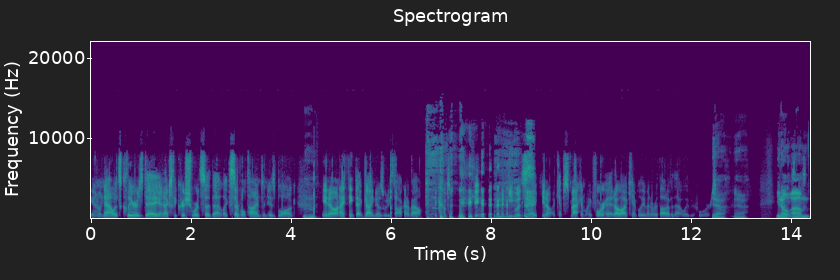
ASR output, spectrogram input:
you know now it's clear as day. And actually, Chris Schwarz said that like several times in his blog. Mhm. You know, and I think that guy knows what he's talking about. when It comes to cooking. and he was like, you know, I kept smacking my forehead. Oh, I can't believe I never thought of it that way before. So, Yeah, yeah. You know, um,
